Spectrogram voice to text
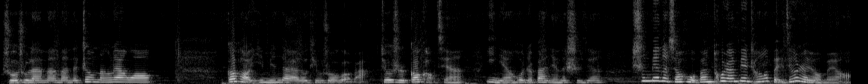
说出来满满的正能量哦。高考移民大家都听说过吧？就是高考前一年或者半年的时间，身边的小伙伴突然变成了北京人，有没有？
